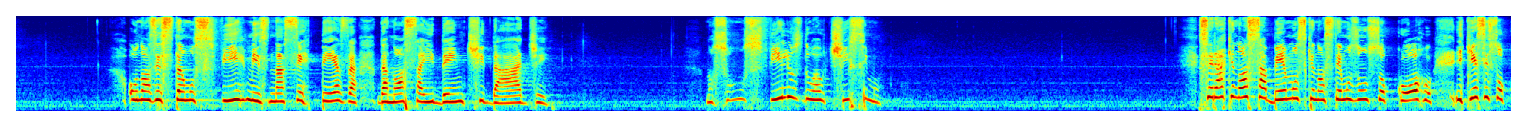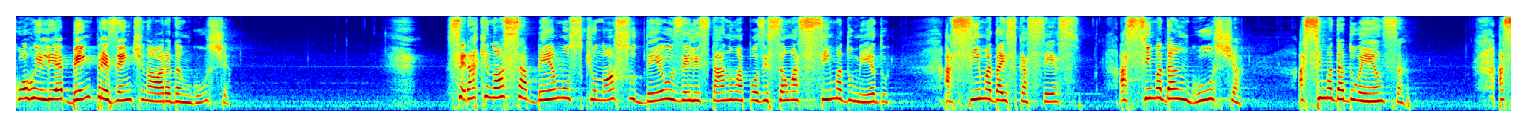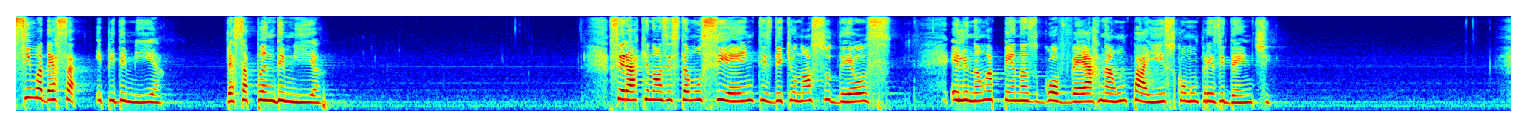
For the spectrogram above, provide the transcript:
Ou nós estamos firmes na certeza da nossa identidade? Nós somos filhos do Altíssimo. Será que nós sabemos que nós temos um socorro e que esse socorro ele é bem presente na hora da angústia? Será que nós sabemos que o nosso Deus ele está numa posição acima do medo, acima da escassez, acima da angústia, acima da doença, acima dessa epidemia, dessa pandemia? Será que nós estamos cientes de que o nosso Deus, Ele não apenas governa um país como um presidente,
